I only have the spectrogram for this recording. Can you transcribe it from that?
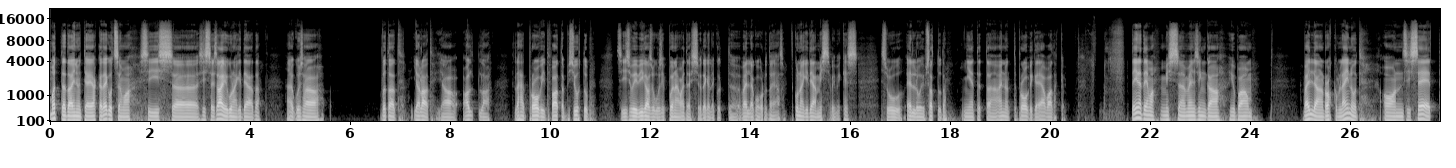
mõtled ainult ja ei hakka tegutsema, siis, äh, siis sa ei saagi kunagi teada. kui sa võtad jalad ja altla lähed proovid, vaatad, mis juhtub, siis võib igasuguseid põnevaid asju tegelikult äh, välja kooruda ja kunagi ei tea, mis või kes su ellu võib sattuda. nii et, et äh, ainult proovige ja vaadake. teine teema, mis äh, meil siin ka juba välja on rohkem läinud, on siis see, et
